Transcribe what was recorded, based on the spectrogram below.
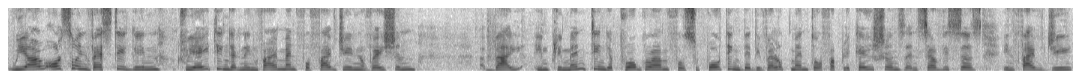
We are also investing in creating an environment for 5G innovation by implementing a program for supporting the development of applications and services in 5G,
